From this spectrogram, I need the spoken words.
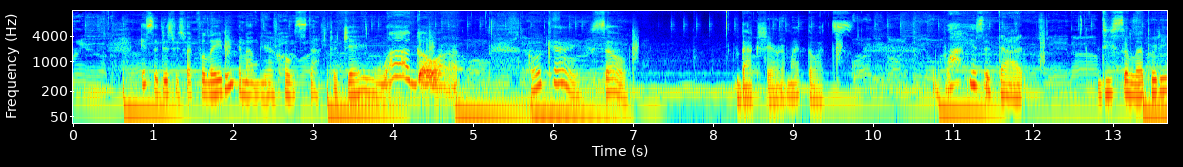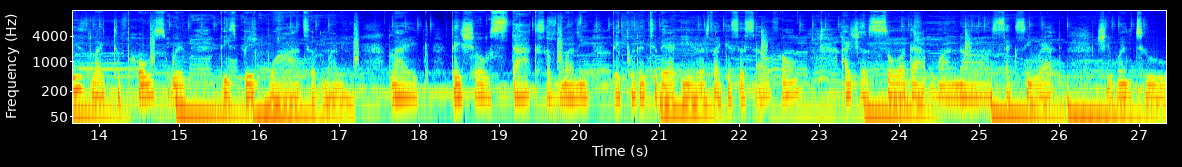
It's a disrespectful lady, and I'm your host, Dr. J. Wagua. Okay, so back sharing my thoughts. Why is it that these celebrities like to post with these big wads of money? Like they show stacks of money, they put it to their ears like it's a cell phone. I just saw that one uh, Sexyy Red. She went to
